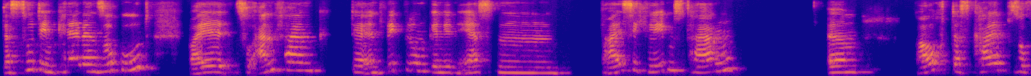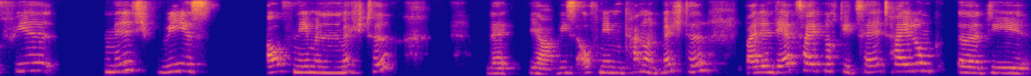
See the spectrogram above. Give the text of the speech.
Das tut den Kälbern so gut, weil zu Anfang der Entwicklung in den ersten 30 Lebenstagen ähm, braucht das Kalb so viel Milch, wie es aufnehmen möchte, ja, wie es aufnehmen kann und möchte, weil in der Zeit noch die Zellteilung, äh, die,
